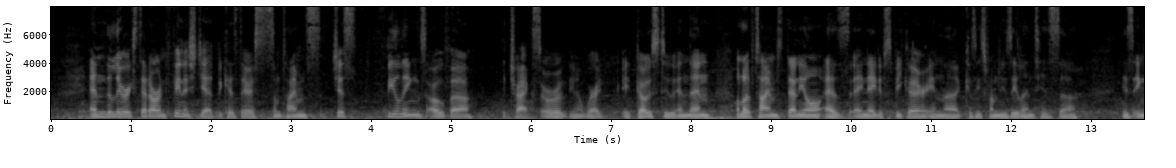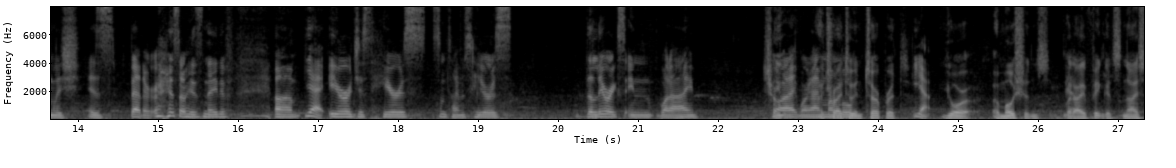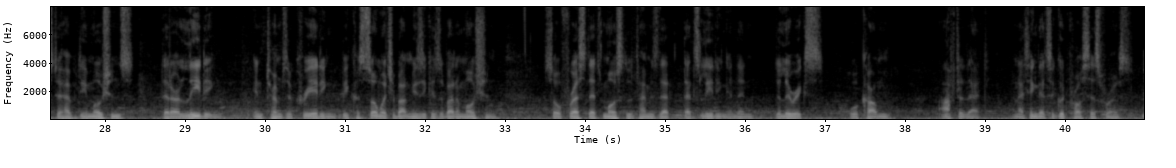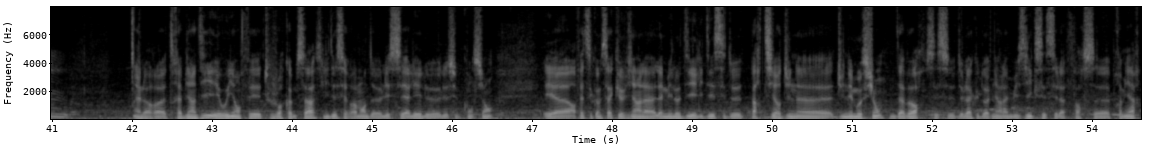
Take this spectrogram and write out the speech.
and the lyrics that aren't finished yet because there's sometimes just feelings over the tracks or you know where it, it goes to. And then a lot of times Daniel as a native speaker in the because he's from New Zealand his uh, his English is better. So his native um, yeah ear just hears sometimes hears the lyrics in what I try where I, I mumble. try to interpret yeah your emotions, but Yeah. I think it's nice to have the emotions that are leading in terms of creating, because so much about music is about emotion. So for us, that's most of the time is that that's leading, and then the lyrics will come after that. And I think that's a good process for us. Mm. Alors euh, très bien dit, et oui, on fait toujours comme ça. L'idée, c'est vraiment de laisser aller le, le subconscient. Et euh, en fait, c'est comme ça que vient la, la mélodie. Et l'idée, c'est de partir d'une euh, d'une émotion d'abord. C'est ce- de là que doit venir la musique. C'est la force euh, première.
